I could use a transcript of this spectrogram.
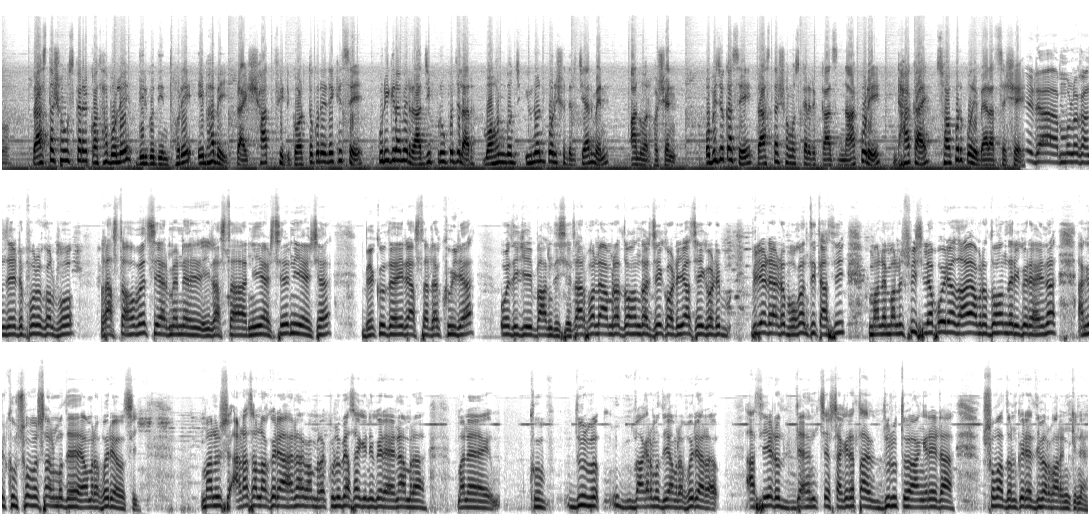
রাস্তা সংস্কারের কথা বলে দীর্ঘদিন ধরে এভাবেই প্রায় সাত ফিট গর্ত করে রেখেছে কুড়িগ্রামের রাজীবপুর উপজেলার মোহনগঞ্জ ইউনিয়ন পরিষদের চেয়ারম্যান আনোয়ার হোসেন। অভিযোগ আছে রাস্তা সংস্কারের কাজ না করে ঢাকায় সফর করে বেড়াচ্ছে সে। এটা করেন যে এটা প্রকল্প। রাস্তা হবে চেয়ারম্যান এই রাস্তা নিয়ে আসছে, নিয়ে এসে এই রাস্তাটা খুইরা ওদিকে বান দিছে। তার ফলে আমরা দোকানদার যে কটি আছে এই কটি বিরাট একটা ভোগান্তিতে আছি। মানে মানুষ পিছলা পইরা যায়, আমরা দোকানদারি করে হয় না আগের খুব সমস্যার মধ্যে আমরা পড়ে আছি। মানুষ আড়াচালা করে হয় না, আমরা কোনো বেচা কিনি করে হয় না, আমরা মানে খুব দূর বাগার মধ্যে আমরা ভরে আছি এটা চেষ্টা করে তা দ্রুত আঙের এটা সমাধান করে দিবার পারেন কিনা।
